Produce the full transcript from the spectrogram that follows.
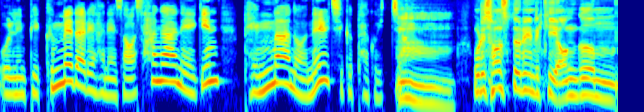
올림픽 금메달에 한해서 상한액인 100만 원을 지급하고 있죠. 음, 우리 선수들이 이렇게 연금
